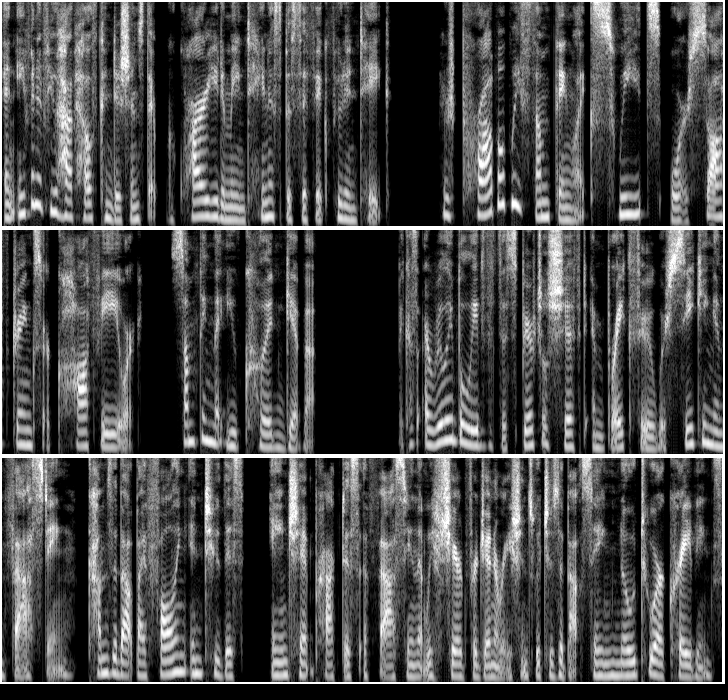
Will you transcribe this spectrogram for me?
And even if you have health conditions that require you to maintain a specific food intake, there's probably something like sweets or soft drinks or coffee or something that you could give up. Because I really believe that the spiritual shift and breakthrough we're seeking in fasting comes about by falling into this ancient practice of fasting that we've shared for generations, which is about saying no to our cravings,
